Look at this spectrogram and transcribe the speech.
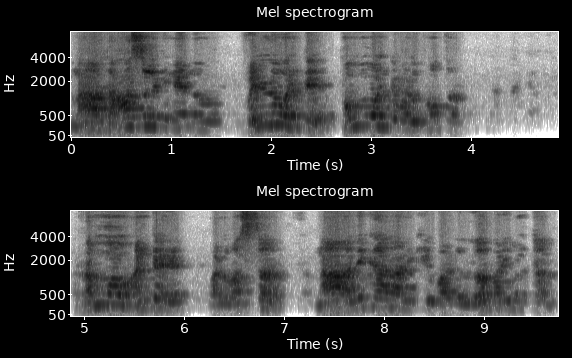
నా దాసులకి నేను వెళ్ళు అంటే పొమ్ము అంటే వాళ్ళు పోతారు. రమ్ము అంటే వాళ్ళు వస్తారు. నా అధికారానికి వాళ్ళు లోబడి ఉంటారు.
